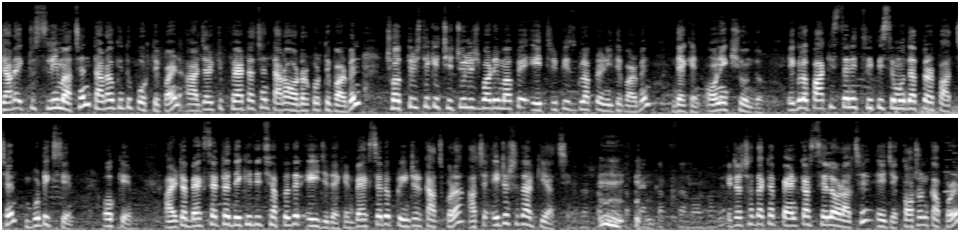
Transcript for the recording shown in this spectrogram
যারা একটু স্লিম আছেন তারাও কিন্তু পড়তে পারেন। আর যারা একটু ফ্যাট আছেন তারা অর্ডার করতে পারবেন। ছত্রিশ থেকে ছেচল্লিশ বডি মাপে এই থ্রি পিসগুলো আপনারা নিতে পারবেন। দেখেন অনেক সুন্দর। এগুলো পাকিস্তানি থ্রি পিসের মধ্যে আপনারা পাচ্ছেন বুটিক বুটিক্সের ওকে আর এটা ব্যাক সাইডটা দেখিয়ে দিচ্ছি আপনাদের। এই যে দেখেন ব্যাক সাইডও প্রিন্টের কাজ করা। আচ্ছা এটার সাথে আর কি আছে? এটার সাথে একটা প্যান্ট কার্ড সেলার আছে এই যে কটন কাপড়ে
